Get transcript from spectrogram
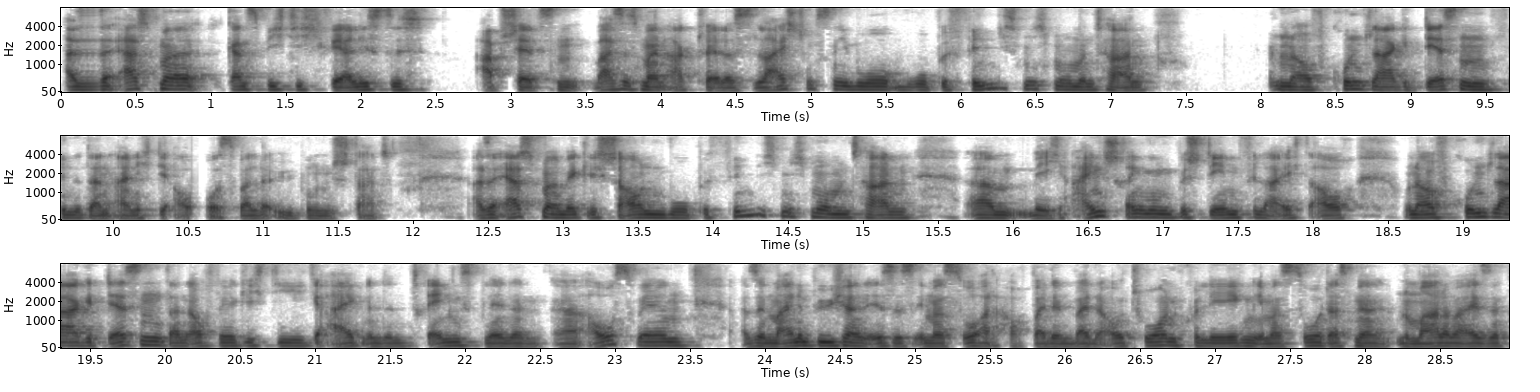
also erstmal ganz wichtig, realistisch abschätzen, was ist mein aktuelles Leistungsniveau, wo befinde ich mich momentan und auf Grundlage dessen findet dann eigentlich die Auswahl der Übungen statt. Also erstmal wirklich schauen, wo befinde ich mich momentan, ähm, welche Einschränkungen bestehen vielleicht auch und auf Grundlage dessen dann auch wirklich die geeigneten Trainingspläne äh, auswählen. Also in meinen Büchern ist es immer so, auch bei den, bei den Autorenkollegen immer so, dass wir normalerweise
